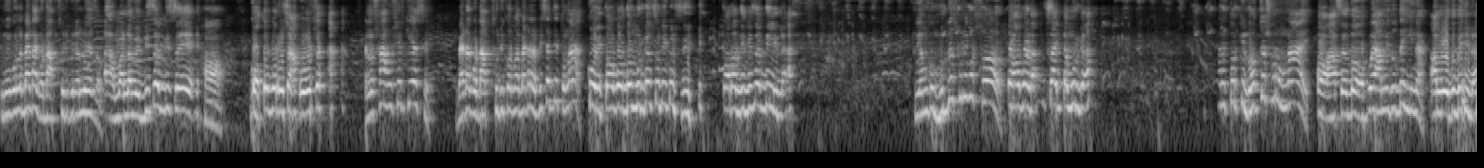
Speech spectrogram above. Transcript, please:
তুমি বলে বেটা গো ডাব চুরি করে লয়ে যাও। আমার নামে বিচার দিছে। হ। কত বড় সাহস। কেন সাহসের কি আছে? বেটা গো ডাব চুরি করবা বেটারা বিচার দিত না? কই তো কত মুরগা চুরি করছি। তোরা দি বিচার দিলি না। তুই আমাকে মুরগা চুরি করছ? ও বেটা চারটা মুরগা। আরে তোর কি লজ্জা শরম নাই? ও আছে তো। ওই আমি তো দেখি না। আমিও তো দেখি না।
